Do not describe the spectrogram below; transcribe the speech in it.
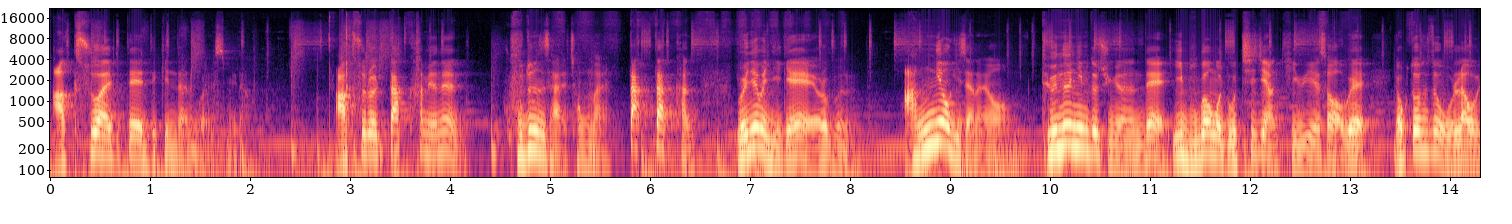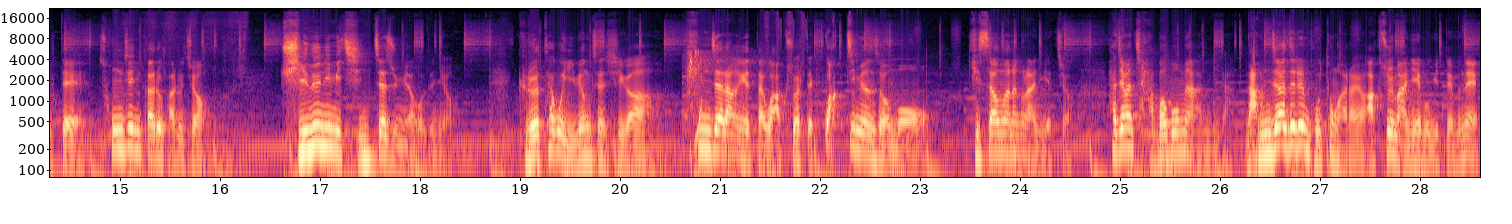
악수할 때 느낀다는 거였습니다. 악수를 딱 하면은 굳은 살 정말 딱딱한 왜냐면 이게 여러분 악력이잖아요 드는 힘도 중요한데 이 무거운 걸 놓치지 않기 위해서 왜 역도선수 올라올 때 송진가루 바르죠 쥐는 힘이 진짜 중요하거든요 그렇다고 이병찬 씨가 힘 자랑하겠다고 악수할 때 꽉 찌면서 뭐 기싸움 하는 건 아니겠죠 하지만 잡아보면 압니다 남자들은 보통 알아요 악수를 많이 해보기 때문에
